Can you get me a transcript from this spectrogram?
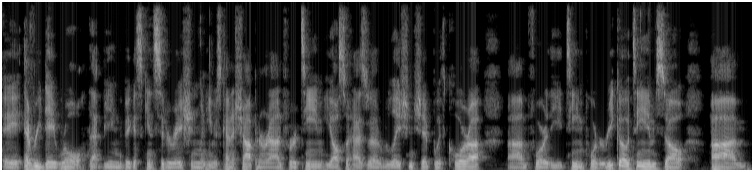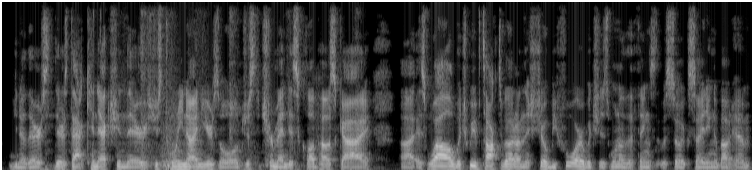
a everyday role, that being the biggest consideration when he was kind of shopping around for a team. He also has a relationship with Cora um, for the Team Puerto Rico team. So um, you know, there's there's that connection there. He's just 29 years old, just a tremendous clubhouse guy uh, as well, which we've talked about on this show before, which is one of the things that was so exciting about him.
